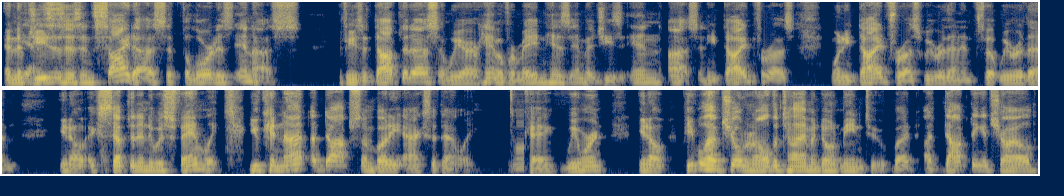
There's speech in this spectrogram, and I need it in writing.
And if Yes. Jesus is inside us, if the Lord is in us, if He's adopted us and we are Him, if we're made in His image, He's in us, and He died for us. When He died for us, we were then in we were then, you know, accepted into His family. You cannot adopt somebody accidentally. Okay, we weren't you know, people have children all the time and don't mean to, but adopting a child,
